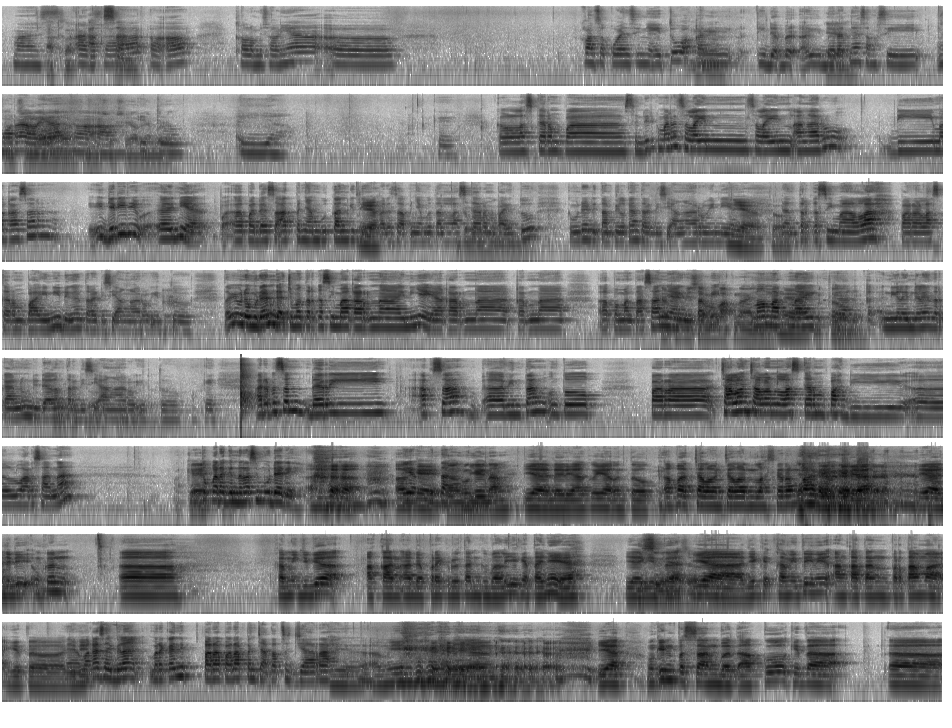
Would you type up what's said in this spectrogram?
Mas Aksa. Aksa, Aksa. ah, ah. kalau misalnya eh, konsekuensinya itu akan tidak ber- ibaratnya sanksi moral, Sanksi ya, moral, sanksi Ah, ah, sosialnya itu. Iya. Oke. Kalau Laskar Rempah sendiri kemarin selain selain Angaru di Makassar jadi ini eh, ini ya eh, pada saat penyambutan gitu ya Iya. pada saat penyambutan Laskar Rempah itu kemudian ditampilkan tradisi Angaru ini ya Iya, betul. dan terkesimalah para Laskar Rempah ini dengan tradisi Angaru itu tapi mudah-mudahan nggak cuma terkesima karena ininya ya karena karena eh, pemantasannya Tapi gitu, tapi memaknai. memaknai Iya, betul. nilai-nilai yang terkandung di dalam tradisi Angaru itu oke ada pesan dari Aksa eh, Bintang untuk para calon-calon laskar rempah di eh, luar sana Oke. untuk pada generasi muda deh. Oke, Bintang. Kang mungkin Bintang. ya dari aku ya untuk apa calon-calon laskar rempah gitu mungkin ya. ya, jadi mungkin eh kami juga akan ada perekrutan kembali ya katanya ya. Ya gitu. Iya, jadi kami itu ini angkatan pertama gitu. Nah, jadi maka saya bilang mereka ini para-para pencatat sejarah. Iya, amin. Iya. ya, mungkin pesan buat aku kita eh,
